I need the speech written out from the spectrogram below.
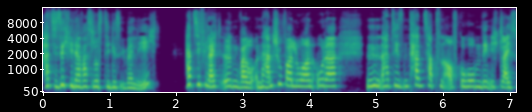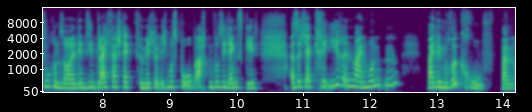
hat sie sich wieder was Lustiges überlegt? Hat sie vielleicht irgendwann einen Handschuh verloren oder hat sie einen Tanzzapfen aufgehoben, den ich gleich suchen soll, den sie gleich versteckt für mich und ich muss beobachten, wo sie längst geht. Also ich kreiere in meinen Hunden bei dem Rückruf, beim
